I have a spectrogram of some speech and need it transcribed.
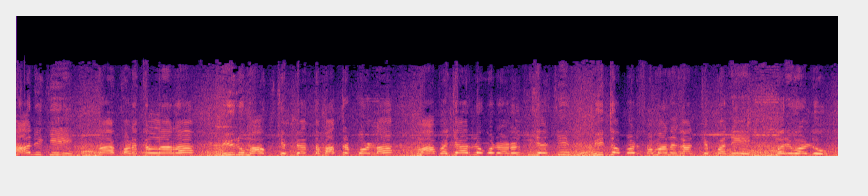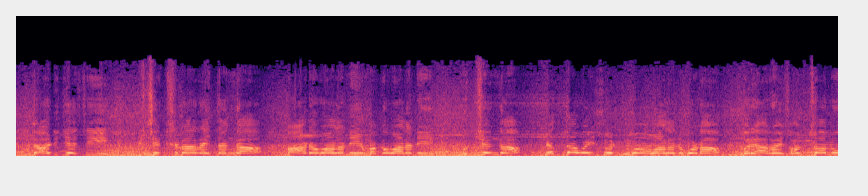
దానికి నా కొడకల్లారా మీరు మాకు చెప్పేంత మాత్రపోళ్ళ మా బజార్లో కూడా అడుగు చేసి మీతో పాటు సమానంగా అని చెప్పని మరి వాళ్ళు దాడి చేసి విచక్షణ రహితంగా ఆడవాళ్ళని మగవాళ్ళని ముఖ్యంగా పెద్ద వయసు వాళ్ళని కూడా మరి అరవై సంవత్సరాలు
